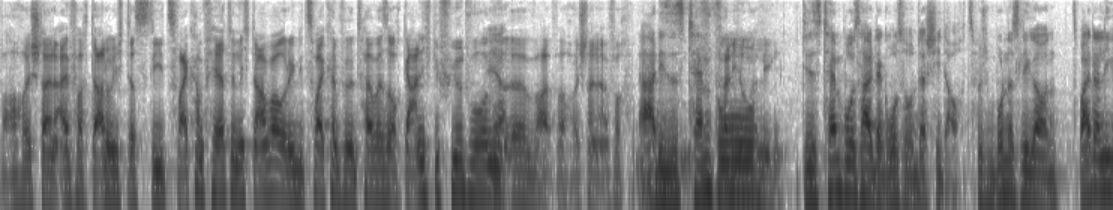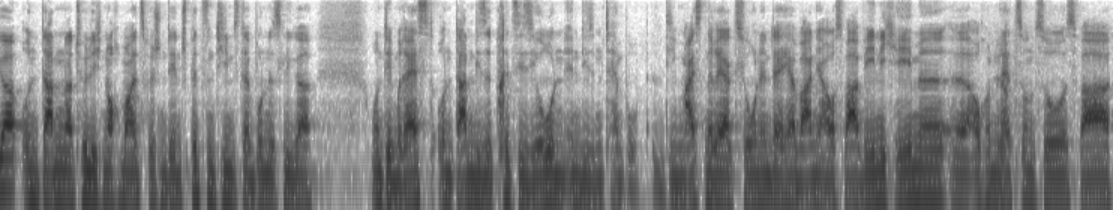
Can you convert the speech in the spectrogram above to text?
war Holstein einfach dadurch, dass die Zweikampfhärte nicht da war oder die Zweikämpfe teilweise auch gar nicht geführt wurden, ja. äh, war, war, Holstein einfach ja, dieses Tempo, Dieses Tempo ist halt der große Unterschied auch zwischen Bundesliga und zweiter Liga und dann natürlich nochmal zwischen den Spitzenteams der Bundesliga und dem Rest und dann diese Präzision in diesem Tempo. Die meisten Reaktionen hinterher waren ja auch, es war wenig Häme, äh, auch im ja. Netz und so. Es war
